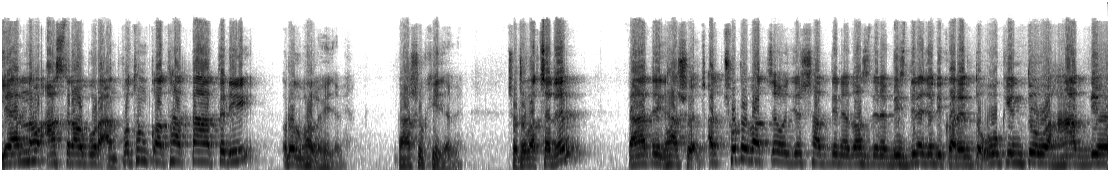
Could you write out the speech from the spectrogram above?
লিয়ান্নাও আস্ত্রা উপর আন। প্রথম কথা, তাড়াতাড়ি রোগ ভালো হয়ে যাবে, ঘা শুকিয়ে যাবে। ছোট বাচ্চাদের তাড়াতাড়ি ঘাস আর ছোট বাচ্চা ওই যে সাত দিনে, দশ দিনে, বিশ দিনে যদি করেন, তো ও কিন্তু হাত দিয়েও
